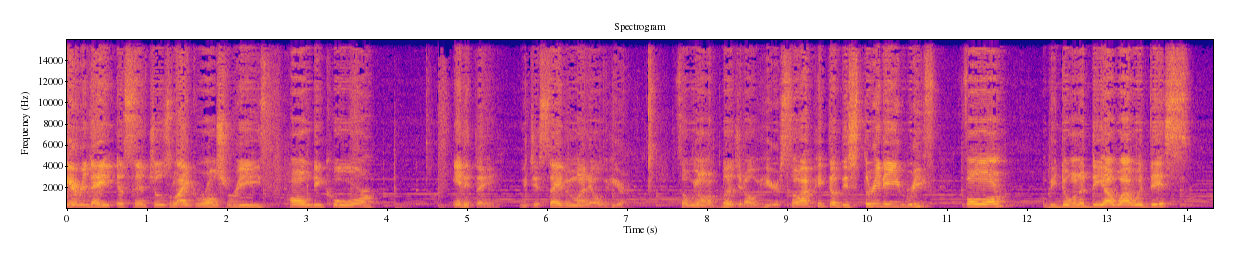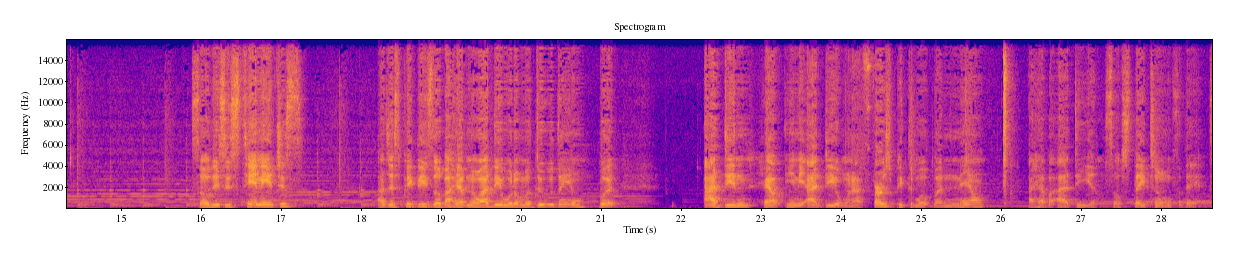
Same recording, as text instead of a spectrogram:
everyday essentials like groceries, home decor, anything. We just saving money over here. So we're on a budget over here. So I picked up this 3D wreath form. I'll be doing a DIY with this. So this is 10 inches. I just picked these up. I have no idea what I'm going to do with them. But I didn't have any idea when I first picked them up. But now I have an idea. So stay tuned for that.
